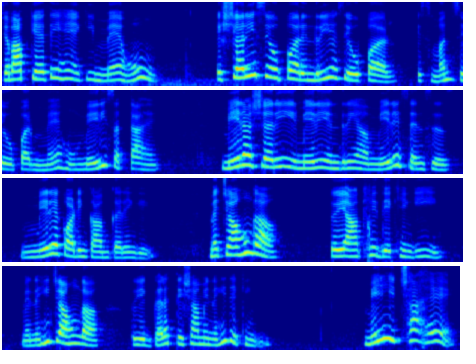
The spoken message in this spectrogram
जब आप कहते हैं कि मैं हूँ, इस शरीर से ऊपर, इंद्रिय से ऊपर, इस मन से ऊपर मैं हूँ, मेरी सत्ता है। मेरा शरीर, मेरी इंद्रियाँ, मेरे सेंसेस मेरे अकॉर्डिंग काम करेंगे। मैं चाहूँगा तो ये आँखें देखेंगी। मैं नहीं चाहूँगा तो ये गलत दिशा में नहीं देखेंगी। मेरी इच्छा है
